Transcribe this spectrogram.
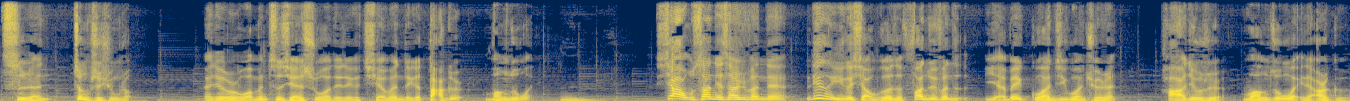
此人正是凶手，也就是我们之前说的这个前文这个大个儿王忠伟。嗯，下午三点三十分呢，另一个小个子犯罪分子也被公安机关确认，他就是王宗伟的二哥，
